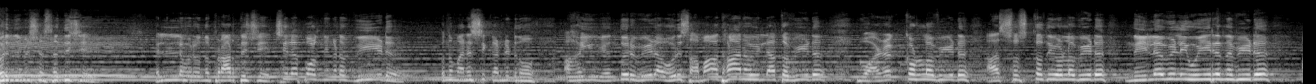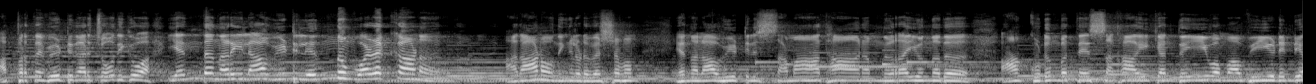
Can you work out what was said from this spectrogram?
ഒരു നിമിഷം ശ്രദ്ധിച്ച് എല്ലാവരും ഒന്ന് പ്രാർത്ഥിച്ച്. ചിലപ്പോൾ നിങ്ങളുടെ വീട് ഒന്ന് മനസ്സിൽ കണ്ടിട്ട് നോ അയ്യോ എന്തൊരു വീടാ. ഒരു സമാധാനവും ഇല്ലാത്ത വീട് വഴക്കുള്ള വീട് അസ്വസ്ഥതയുള്ള വീട് നിലവിളി ഉയരുന്ന വീട്. അപ്പുറത്തെ വീട്ടുകാർ ചോദിക്കുക എന്തെന്നറിയില്ല ആ വീട്ടിൽ എന്നും വഴക്കാണ്? അതാണോ നിങ്ങളുടെ വിഷമം? എന്നാൽ ആ വീട്ടിൽ സമാധാനം നിറയുന്നത് ആ കുടുംബത്തെ സഹായിക്കാൻ ദൈവം ആ വീടിന്റെ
